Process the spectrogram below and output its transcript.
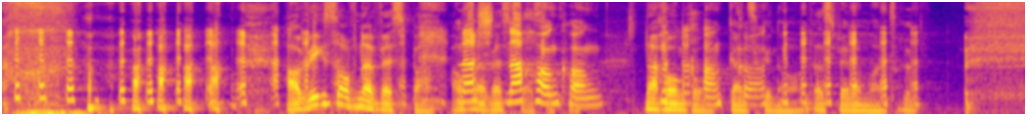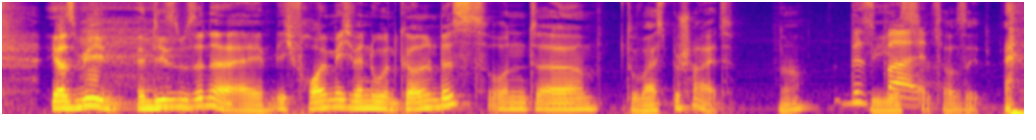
Aber wenigstens auf einer Vespa. Auf einer nach, Vespa nach Hongkong. Nach Hongkong, Nach ganz genau. Das wäre nochmal ein Trip. Jasmin, in diesem Sinne, ey, ich freue mich, wenn du in Köln bist und äh, du weißt Bescheid. Ne? Bis Wie es bald. jetzt aussieht.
